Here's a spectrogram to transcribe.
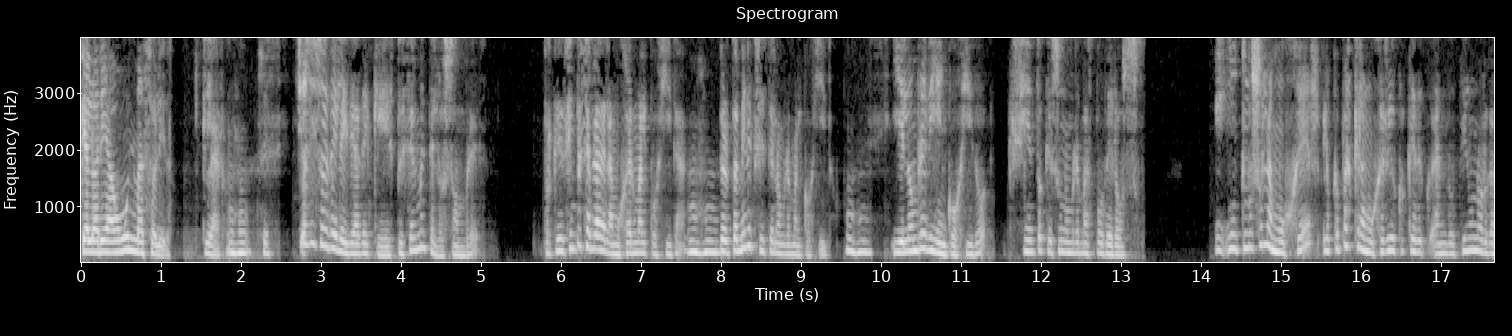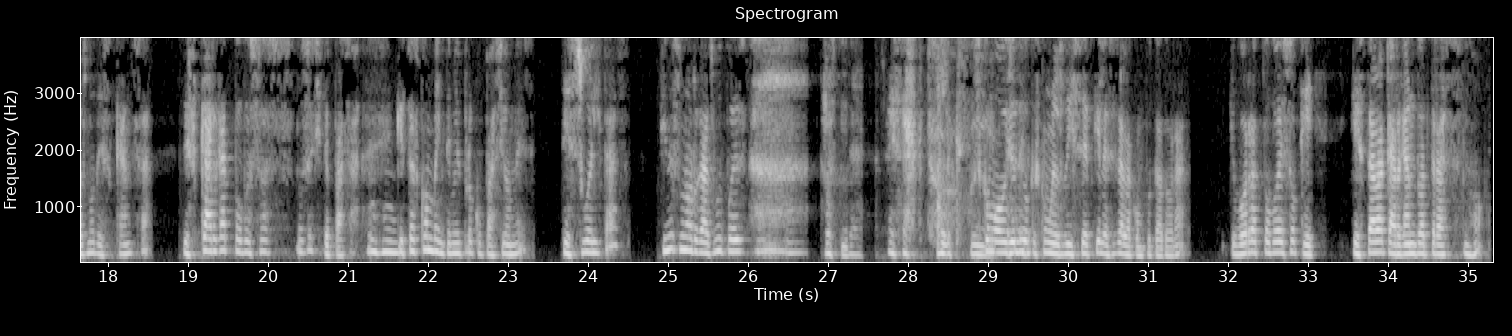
que lo haría aún más sólido. claro. Sí. Yo sí soy de la idea de que especialmente los hombres, porque siempre se habla de la mujer mal cogida, pero también existe el hombre mal cogido. Y el hombre bien cogido, siento que es un hombre más poderoso. Y incluso la mujer, lo que pasa es que la mujer yo creo que cuando tiene un orgasmo descansa, descarga todas esas, no sé si te pasa, que estás con 20 mil preocupaciones, te sueltas, tienes un orgasmo y puedes... Respirar. Exacto. A lo que Es como, yo digo que es como el reset que le haces a la computadora, que borra todo eso que, que estaba cargando atrás, ¿no?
